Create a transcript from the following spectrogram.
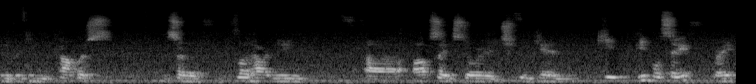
and if we can accomplish the sort of flood hardening, uh, offsite storage, we can keep people safe, right?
